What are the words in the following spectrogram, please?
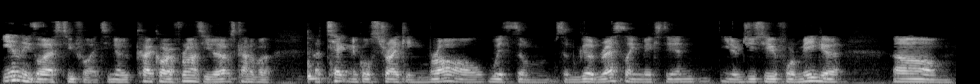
in these last two fights. You know, Kai Kara France, you know, that was kind of a, a technical striking brawl with some some good wrestling mixed in. You know, Jussier Formiga. Um,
